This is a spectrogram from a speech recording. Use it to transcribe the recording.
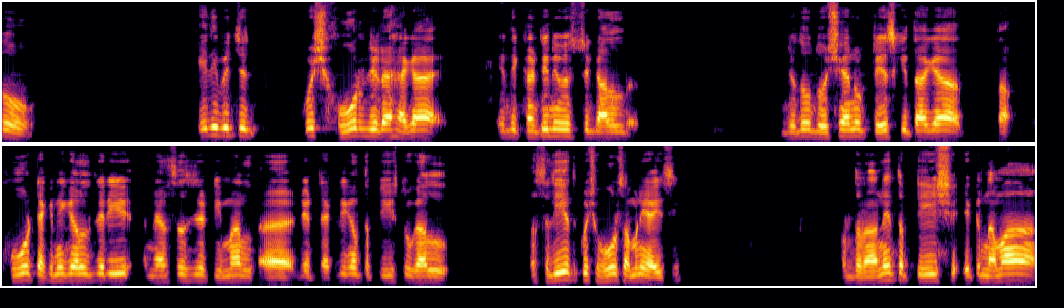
ਸੋ ਇਹਦੇ ਵਿੱਚ ਕੁਝ ਹੋਰ ਜਿਹੜਾ ਹੈਗਾ, ਇਹਦੀ ਕੰਟੀਨਿਊਸ ਗੱਲ ਜਦੋਂ ਦੋਸ਼ੀਆਂ ਨੂੰ ਟ੍ਰੇਸ ਕੀਤਾ ਗਿਆ ਹੋਰ ਟੈਕਨੀਕਲ ਜਿਹੜੀ ਐਨਾਲਿਸਿਸ ਜਿਹੜੀ ਟੀਮਾਂ ਅਹ, ਟੈਕਨੀਕਲ ਤਫਤੀਸ਼ ਤੋਂ ਗੱਲ ਅਸਲੀਅਤ ਕੁਝ ਹੋਰ ਸਾਹਮਣੇ ਆਈ ਸੀ। ਔਰ ਦੌਰਾਨੇ ਤਫਤੀਸ਼ ਇੱਕ ਨਵਾਂ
